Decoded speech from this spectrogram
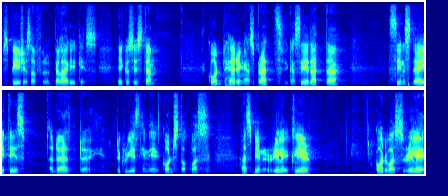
species of the pelagic ecosystem, cod, herring, and sprat. You can see that uh, since the 80s, uh, the, the decrease in, in cod stock was has been really clear. Cod was really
